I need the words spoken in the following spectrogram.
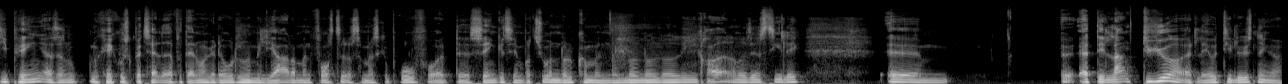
de penge, altså nu, nu kan jeg ikke huske, hvad tallet er for Danmark, er det 800 milliarder, man forestiller sig, man skal bruge for at uh, sænke temperaturen 0,0001 grad, eller noget i den stil, ikke? Øhm, øh, at det er langt dyrere at lave de løsninger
